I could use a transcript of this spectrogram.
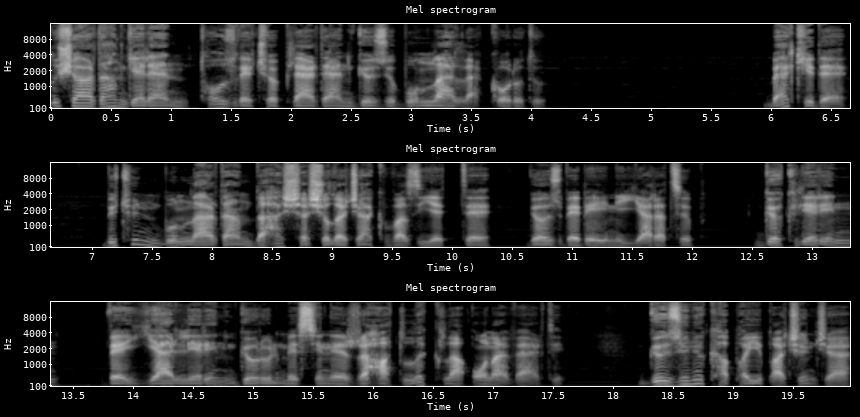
Dışarıdan gelen toz ve çöplerden gözü bunlarla korudu. Belki de bütün bunlardan daha şaşılacak vaziyette göz bebeğini yaratıp, göklerin ve yerlerin görülmesini rahatlıkla ona verdi. Gözünü kapayıp açınca,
